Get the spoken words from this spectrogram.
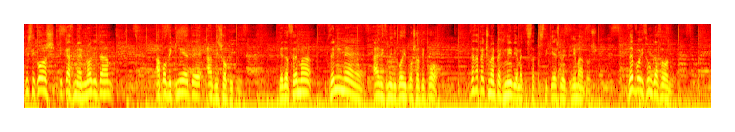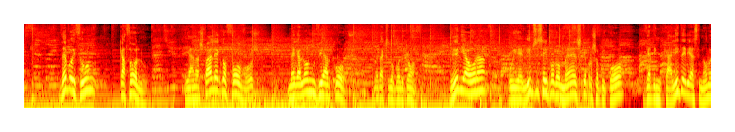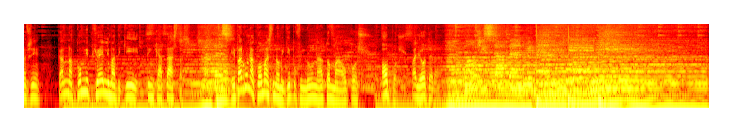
Δυστυχώς η καθημερινότητα αποδεικνύεται αδυσόπιτη. Και το θέμα δεν είναι αριθμητικό ή ποσοτικό. Δεν θα παίξουμε παιχνίδια με τις στατιστικές του εγκλήματος. Δεν βοηθούν καθόλου. Δεν βοηθούν καθόλου. Η ανασφάλεια και ο φόβος μεγαλώνουν διαρκώς μεταξύ των πολιτών. Την ίδια ώρα που οι ελλείψεις σε υποδομές και προσωπικό για την καλύτερη αστυνόμευση κάνουν ακόμη πιο ελληματική την κατάσταση. Υπάρχουν ακόμα αστυνομικοί που φιλούν άτομα όπως, όπως παλιότερα.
